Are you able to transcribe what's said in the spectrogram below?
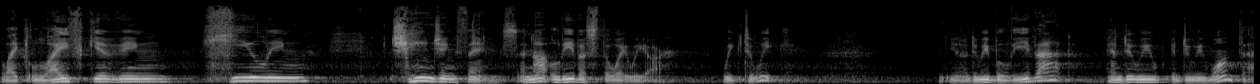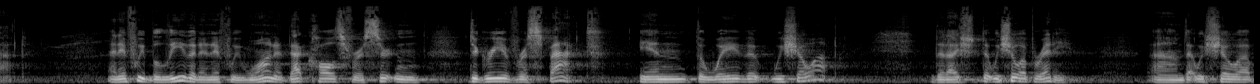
like life giving, healing, changing things and not leave us the way we are week to week. You know, do we believe that? And do we, do we want that? And if we believe it and if we want it, that calls for a certain degree of respect in the way that we show up, that, I sh- that we show up ready, um, that we show up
